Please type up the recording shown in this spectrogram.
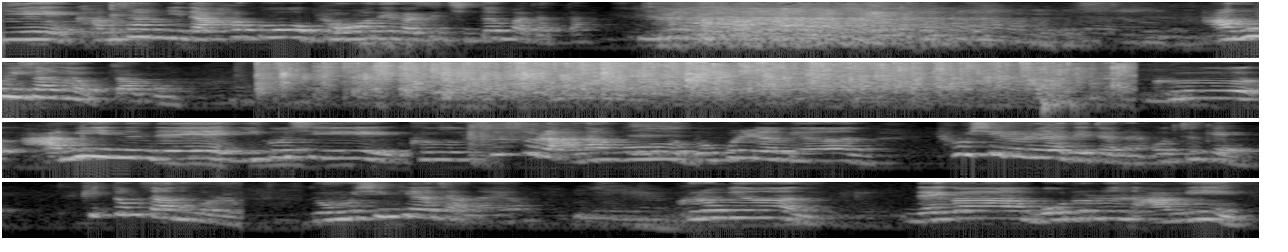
예 감사합니다 하고 병원에 가서 진단 받았다. 아무 이상이 없다고. 그 암이 있는데 이것이 그 수술 안 하고 녹으려면 표시를 해야 되잖아요. 어떻게? 피똥 싸는 걸로. 너무 신기하지 않아요? 그러면 내가 모르는 암이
